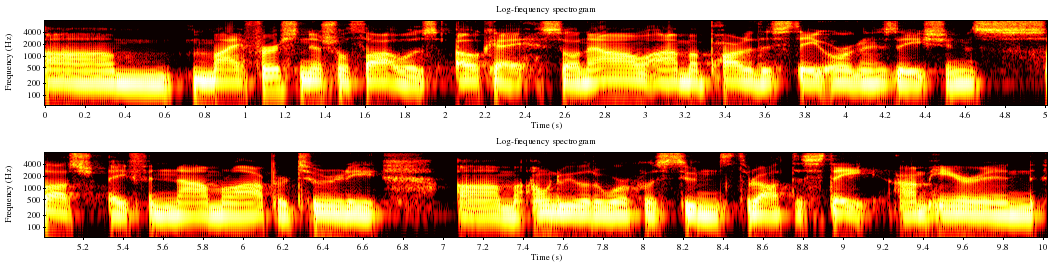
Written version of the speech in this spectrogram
um, my first initial thought was, okay, so now I'm a part of the state organization. such a phenomenal opportunity. Um, I'm going to be able to work with students throughout the state. I'm here in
